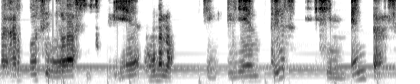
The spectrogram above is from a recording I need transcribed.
pagar todo ese dinero a sus clientes, bueno, sin clientes y sin ventas.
